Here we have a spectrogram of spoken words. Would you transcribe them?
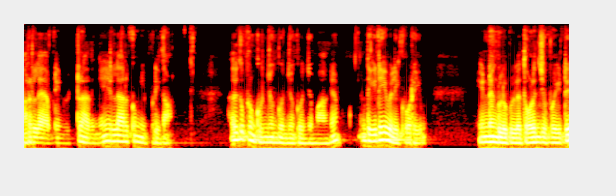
வரலை அப்படின்னு விட்டுறாதீங்க. எல்லாருக்கும் இப்படி தான் அதுக்கப்புறம் கொஞ்சம் கொஞ்சம் கொஞ்சமாக இந்த இடைவெளி குறையும். எண்ணங்களுக்குள்ளே தொலைஞ்சு போயிட்டு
